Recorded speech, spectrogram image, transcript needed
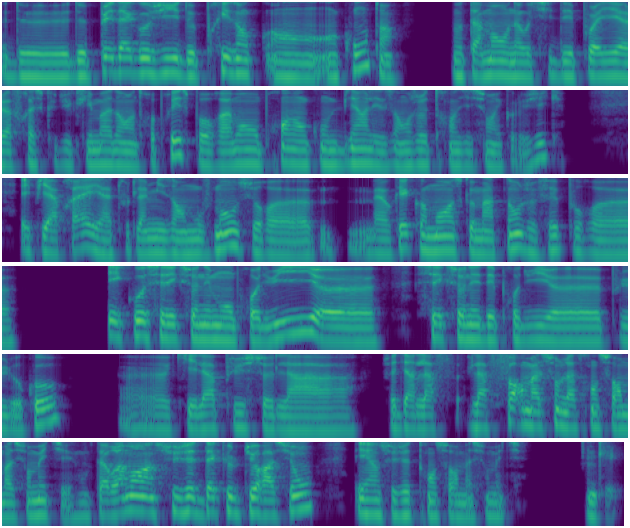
de, pédagogie, de prise en, compte Notamment, on a aussi déployé la fresque du climat dans l'entreprise pour vraiment prendre en compte bien les enjeux de transition écologique. Et puis après, il y a toute la mise en mouvement sur, euh, bah, ok, comment est-ce que maintenant je fais pour euh, éco-sélectionner mon produit, euh, sélectionner des produits plus locaux, qui est là plus de la, je veux dire, la, la formation de la transformation métier. Donc, tu as vraiment un sujet d'acculturation et un sujet de transformation métier. Ok.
